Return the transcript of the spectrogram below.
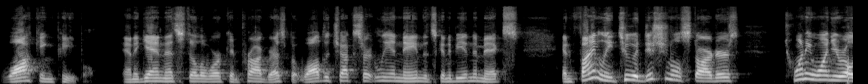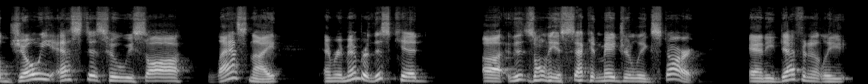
walking people. And again, that's still a work in progress, but Waldichuk certainly a name that's going to be in the mix. And finally, two additional starters 21 year old Joey Estes, who we saw last night. And remember, this kid, uh, this is only his second major league start. And he definitely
